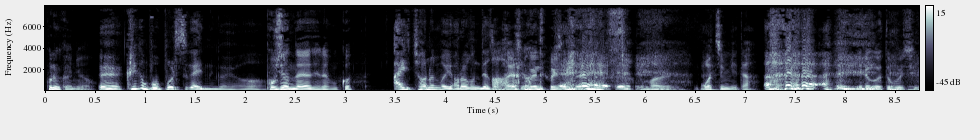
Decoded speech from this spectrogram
그러니까요. 예, 그러니까 못 볼 수가 있는 거예요. 보셨나요, 대나무꽃? 아니 저는 뭐 여러 군데서 아, 봤죠. 여러 군데 보셨나요? 예, 예. 어, 멋집니다. 이런 것도 보시고.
